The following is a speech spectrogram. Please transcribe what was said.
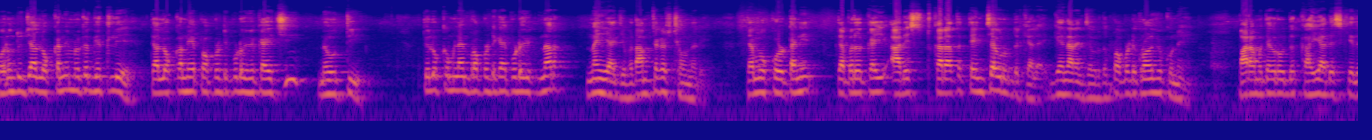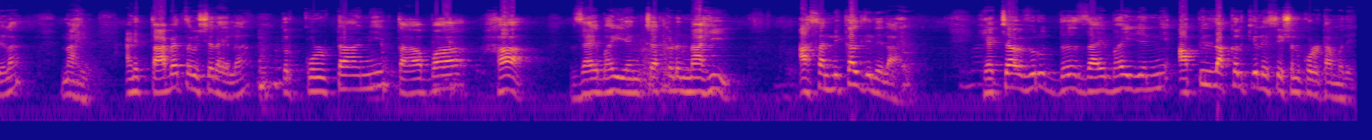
परंतु ज्या लोकांनी मिळकत घेतली आहे त्या लोकांना ही प्रॉपर्टी पुढे विकायची नव्हती. ते लोक म्हणले प्रॉपर्टी काय पुढे विकणार? नाही अजिबात. आमच्याकडेच ठेवणार आहे. त्यामुळे कोर्टाने त्याबद्दल काही आदेश करा तर त्यांच्या विरुद्ध केला आहे घेणाऱ्यांच्या विरुद्ध. प्रॉपर्टी कोणाला विकू नये? बारामतीविरुद्ध काही आदेश केलेला नाही. आणि ताब्याचा विषय राहिला तर कोर्टाने ताबा हा जायभाई यांच्याकडं नाही असा निकाल दिलेला आहे. ह्याच्या विरुद्ध जायभाई यांनी अपील दाखल केले सेशन कोर्टामध्ये.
